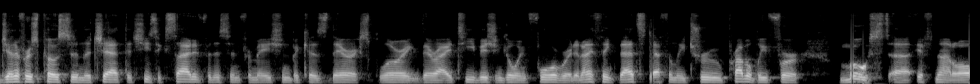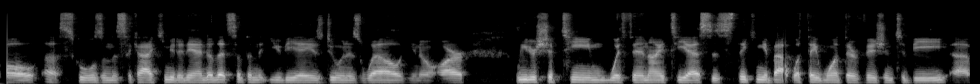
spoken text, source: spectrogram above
Jennifer's posted in the chat that she's excited for this information because they're exploring their IT vision going forward. And I think that's definitely true, probably for most, uh, if not all, uh, schools in the Sakai community. I know that's something that UVA is doing as well. You know, our leadership team within ITS is thinking about what they want their vision to be uh,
